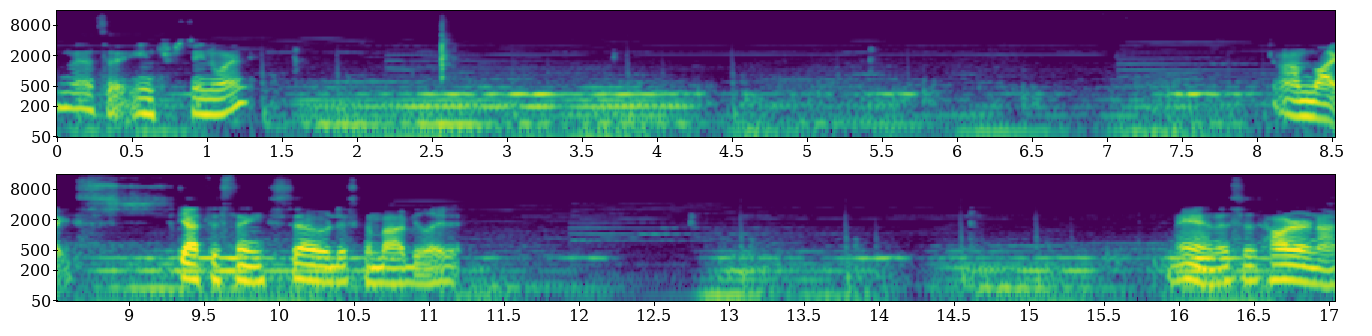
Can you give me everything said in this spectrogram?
That's an interesting way. I'm like, got this thing so discombobulated. This is harder than I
